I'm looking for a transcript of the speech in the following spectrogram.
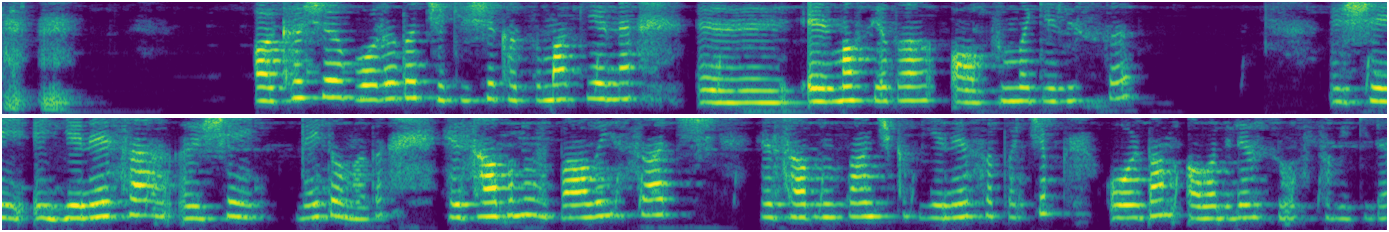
Arkadaşlar bu arada çekilişe katılmak yerine e, elmas ya da altınla gelirse e, şey e, yeni hesa e, şey neydi onun adı? Hesabınız bağlıysa hesabınızdan çıkıp yeni hesap açıp oradan alabilirsiniz tabii ki de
